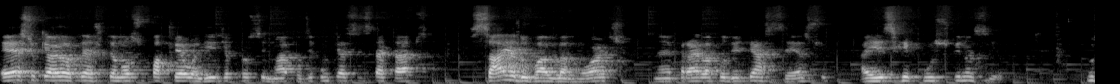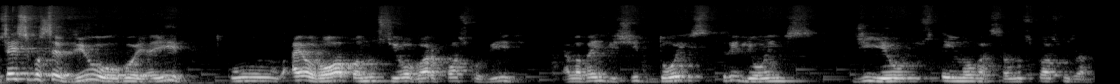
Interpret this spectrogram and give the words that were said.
esse que eu acho que é o nosso papel ali de aproximar, fazer com que essas startups saia do Vale da Morte, né, para ela poder ter acesso a esse recurso financeiro. Não sei se você viu, Rui, aí o, a Europa anunciou agora, pós-Covid, ela vai investir 2 trilhões de euros em inovação nos próximos anos.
